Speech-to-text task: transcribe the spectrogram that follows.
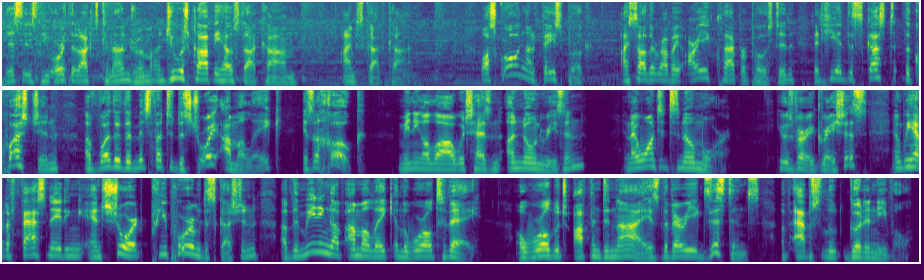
This is the Orthodox Conundrum on JewishCoffeehouse.com. I'm Scott Kahn. While scrolling on Facebook, I saw that Rabbi Aryeh Klapper posted that he had discussed the question of whether the mitzvah to destroy Amalek is a chok, meaning a law which has an unknown reason, and I wanted to know more. He was very gracious, and we had a fascinating and short pre Purim discussion of the meaning of Amalek in the world today, a world which often denies the very existence of absolute good and evil.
